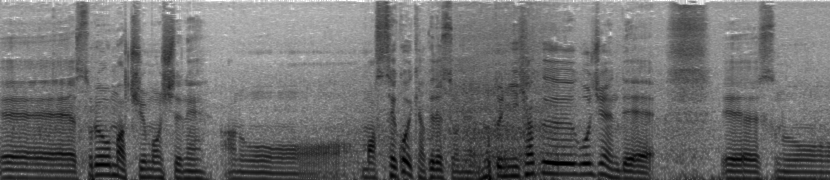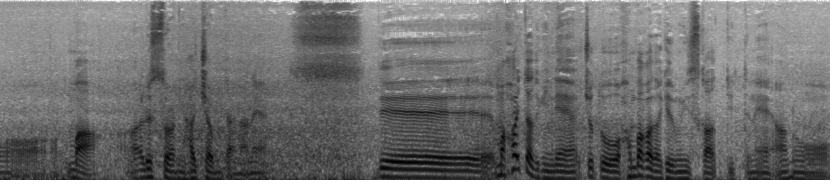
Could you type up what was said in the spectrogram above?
えーそれをまあ注文してね、あのーまあ、せこい客ですよね。本当に250円で、えーそのまあレストランに入っちゃうみたいなね。で、まあ、入った時にねちょっとハンバーガーだけでもいいですかって言ってねあの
